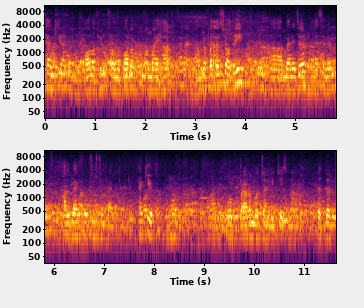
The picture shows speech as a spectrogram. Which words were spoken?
thank you, all of you, from the bottom of my heart. I'm Rafat. Chaudhary, uh, manager, SNM Albag Food System Private Limited. Thank you. ప్రారంభోత్సవానికి ఇచ్చేసిన పెద్దలు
